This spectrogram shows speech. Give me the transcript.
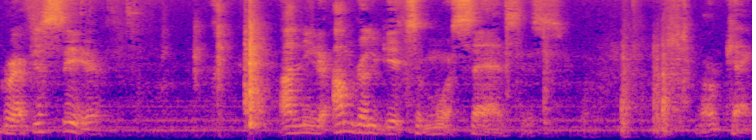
Grab your sieve. I need it. I'm gonna get some more sauces. Okay.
